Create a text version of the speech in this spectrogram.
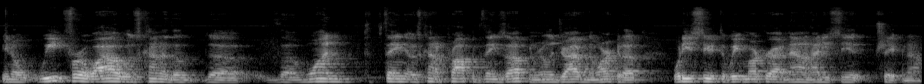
you know, wheat for a while was kind of the the the one thing that was kind of propping things up and really driving the market up. What do you see with the wheat market right now, and how do you see it shaping out?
